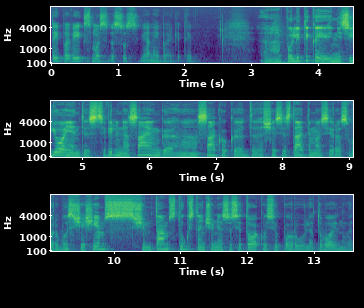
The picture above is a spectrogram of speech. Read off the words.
tai paveiks mus visus vienaip ar kitaip. Politikai inicijuojantis civilinę sąjungą sako, kad šis įstatymas yra svarbus 600 tūkstančių nesusitokusių porų. Lietuvoje, nu,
